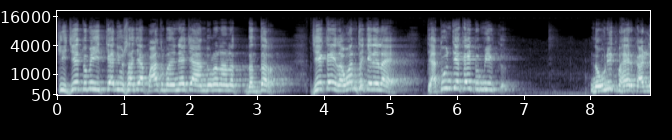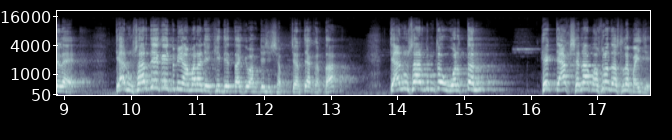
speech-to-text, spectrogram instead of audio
की जे तुम्ही इतक्या दिवसाच्या पाच महिन्याच्या आंदोलनानंतर जे काही रवंथ केलेलं आहे त्यातून जे काही तुम्ही नवनीत बाहेर काढलेलं आहे त्यानुसार जे काही तुम्ही आम्हाला लेखी देता किंवा आमच्याशी शब चर्चा करता त्यानुसार तुमचं वर्तन हे त्या क्षणापासूनच असलं पाहिजे.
